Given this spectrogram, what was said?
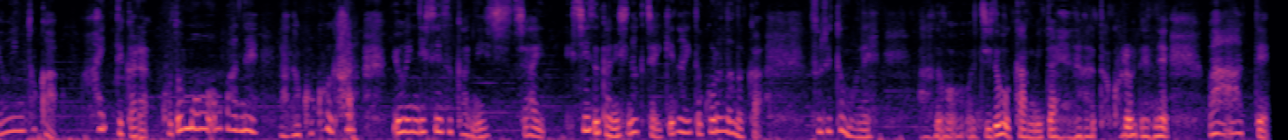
病院とか入ってから子供はねあのここが病院で静かにしちゃい静かにしなくちゃいけないところなのかそれともねあの児童館みたいなところでねわーって、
